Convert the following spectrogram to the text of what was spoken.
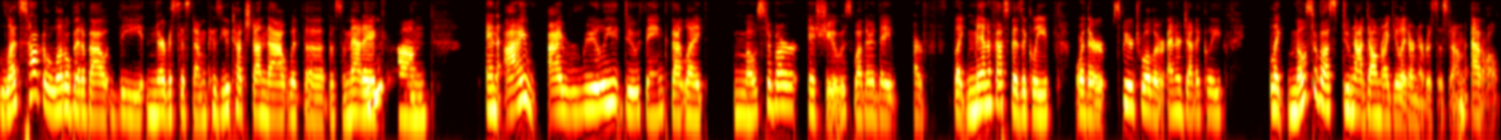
Let's talk a little bit about the nervous system because you touched on that with the the somatic mm-hmm. um and i i really do think that like most of our issues whether they are like manifest physically or they're spiritual or energetically like most of us do not downregulate our nervous system at all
